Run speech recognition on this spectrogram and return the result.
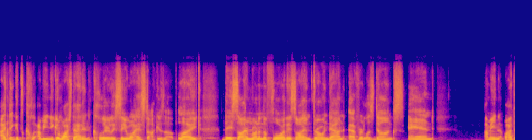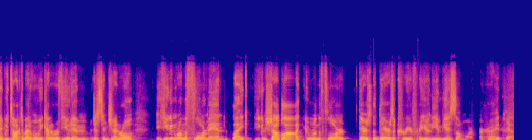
I think it's. Cl- I mean, you can watch that and clearly see why his stock is up. Like they saw him running the floor, they saw him throwing down effortless dunks, and I mean, I think we talked about it when we kind of reviewed him just in general. If you can run the floor, man, like you can shot block, you can run the floor. There's a there's a career for you in the NBA somewhere, right? Yeah.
